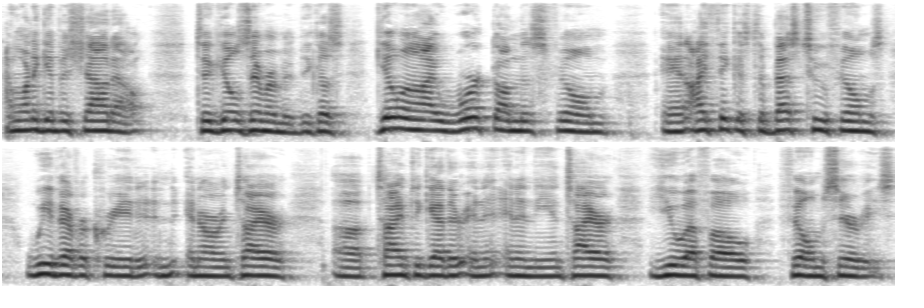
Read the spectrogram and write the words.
I want to give a shout out to Gil Zimmerman because Gil and I worked on this film, and I think it's the best two films we've ever created in, in our entire uh, time together and, and in the entire UFO film series.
